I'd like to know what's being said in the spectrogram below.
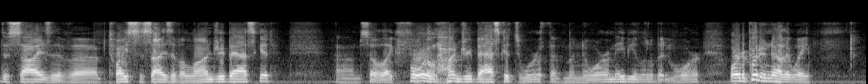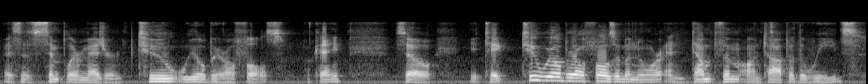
the size of uh, twice the size of a laundry basket. Um, so like four laundry baskets worth of manure, maybe a little bit more. Or to put it another way, this is a simpler measure: two wheelbarrow fulls. Okay, so you take two wheelbarrow fulls of manure and dump them on top of the weeds.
